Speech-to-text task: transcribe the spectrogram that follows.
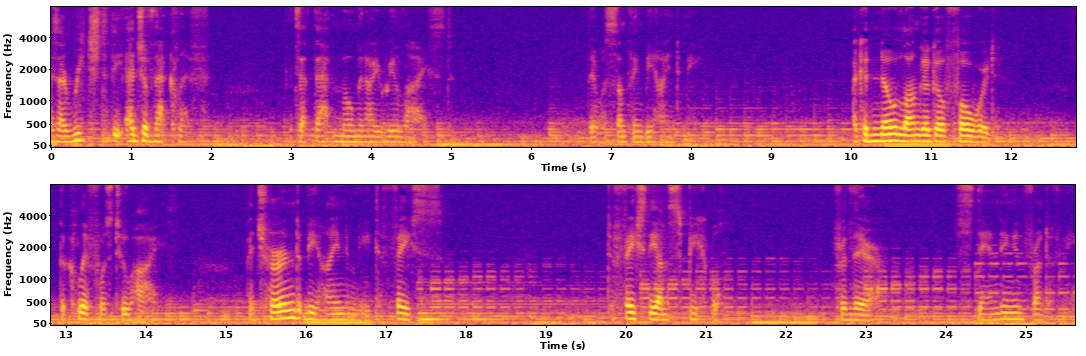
as I reached the edge of that cliff, it's at that moment I realized there was something behind me. I could no longer go forward. The cliff was too high. I turned behind me to face to face the unspeakable. For there, standing in front of me,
